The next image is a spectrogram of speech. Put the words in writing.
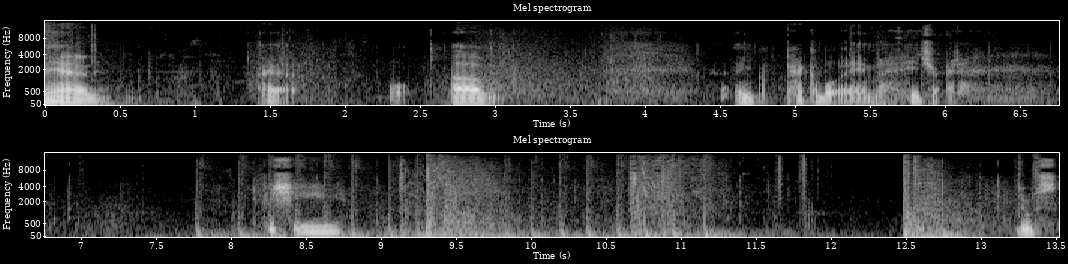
Man, I, um, impeccable aim. He tried. Fishy. Oops.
